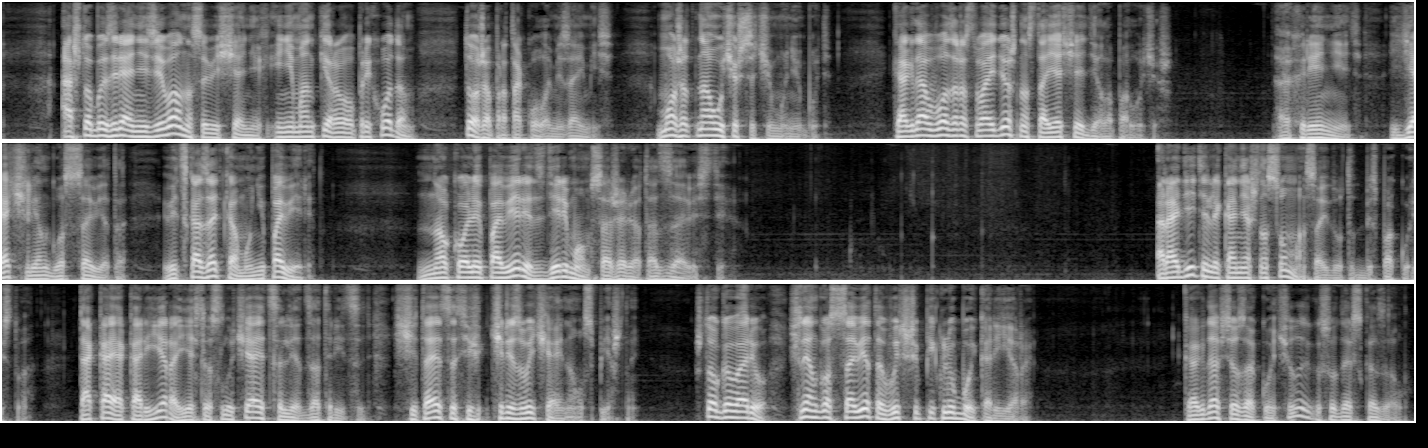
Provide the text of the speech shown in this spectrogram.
А чтобы зря не зевал на совещаниях и не манкировал приходом, тоже протоколами займись. Может, научишься чему-нибудь. Когда в возраст войдешь, настоящее дело получишь. Охренеть! Я член Госсовета. Ведь сказать кому не поверит. Но коли поверит, с дерьмом сожрет от зависти. Родители, конечно, с ума сойдут от беспокойства. Такая карьера, если случается лет за 30, считается чрезвычайно успешной. Что говорю, член Госсовета — высший пик любой карьеры. Когда все закончилось, государь сказал.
